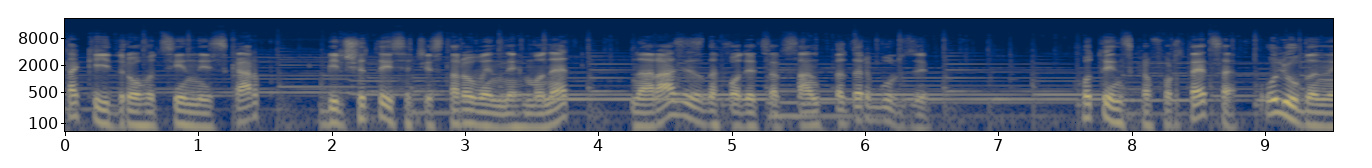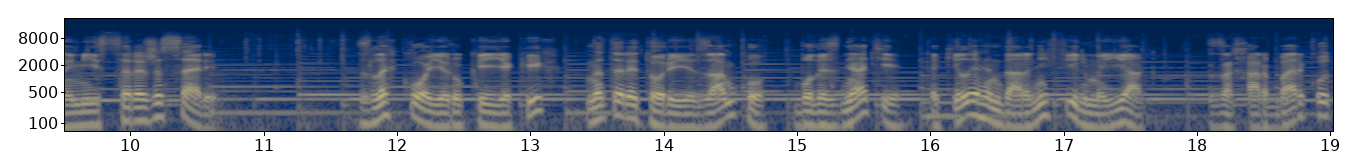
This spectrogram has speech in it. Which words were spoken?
такий дорогоцінний скарб більше тисячі старовинних монет наразі знаходиться в Санкт-Петербурзі. Хотинська фортеця улюблене місце режисерів, з легкої руки яких на території замку були зняті такі легендарні фільми, як Захар Беркут,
